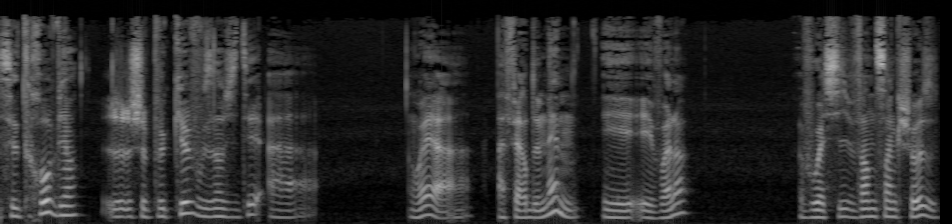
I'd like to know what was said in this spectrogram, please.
c'est trop bien. Je, je, peux que vous inviter à. Ouais, à, à faire de même. Et, et voilà. Voici 25 choses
